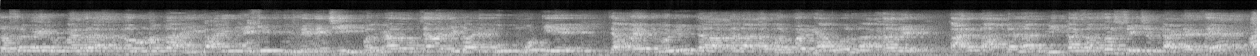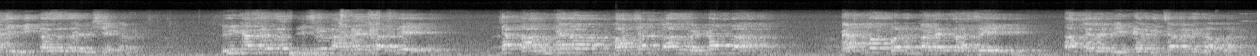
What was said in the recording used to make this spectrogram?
तसं काही लोकांचं असं करू नका. ही गाडी मोठी शिवसेनेची भगव्या गाडी खूप मोठी आहे. त्यामुळे होईल त्याला आपल्याला आता भरभर घ्यावं लागणार आहे. कारण आपल्याला विकासाचं स्टेशन काढायचं आहे आणि विकासाचा विषय करायचा विकासाचं स्टेशन काढायचं असेल त्या तालुक्याला मागच्या कालखंडातला बॅकलॉग भरून काढायचा असेल तर आपल्याला वेगळ्या विचाराने जावं लागेल.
